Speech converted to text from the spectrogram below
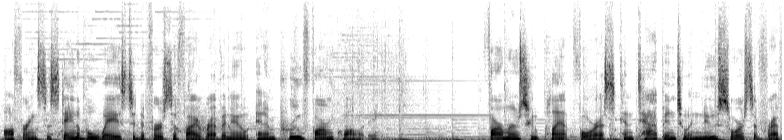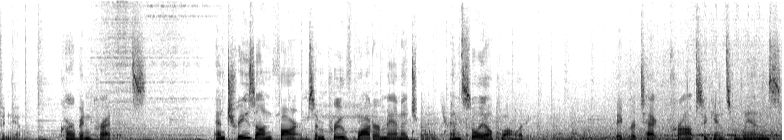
offering sustainable ways to diversify revenue and improve farm quality farmers who plant forests can tap into a new source of revenue, carbon credits. And trees on farms improve water management and soil quality. They protect crops against winds,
